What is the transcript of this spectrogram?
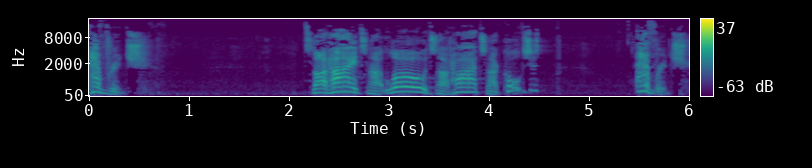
average. It's not high, it's not low, it's not hot, it's not cold, it's just average.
